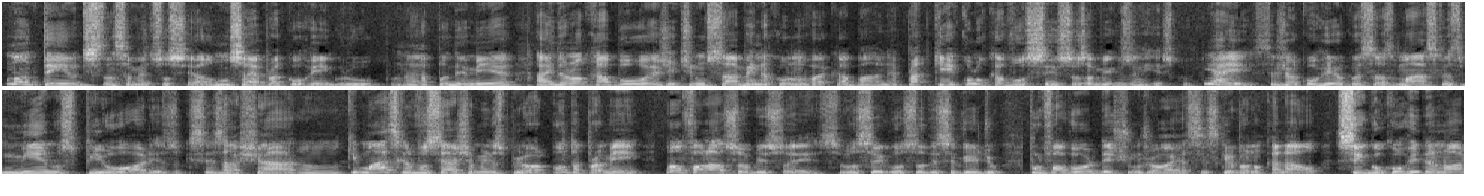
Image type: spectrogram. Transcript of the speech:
mantenha o distanciamento social, não saia para correr em grupo, né? A pandemia ainda não acabou, a gente não sabe ainda quando vai acabar, né? Para que colocar você e seus amigos em risco? E aí, você já correu com essas máscaras menos piores? O que vocês acharam? Que máscara você acha menos pior? Conta pra mim. Vamos falar sobre isso aí. Se você gostou desse vídeo, por favor, deixe um joinha, se inscreva no canal, siga o Corrida no Ar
